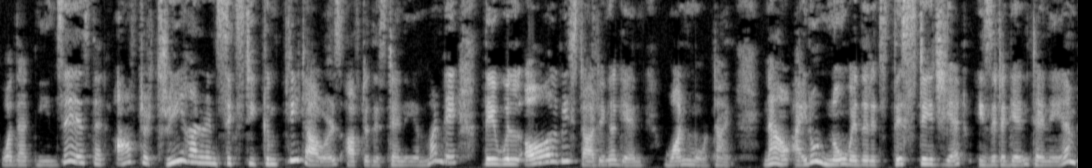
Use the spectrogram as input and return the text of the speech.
What that means is that after 360 complete hours after this 10 a.m. Monday, they will all be starting again one more time. Now, I don't know whether it's this stage yet. Is it again 10 a.m.?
